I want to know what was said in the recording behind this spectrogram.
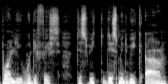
Burnley, who they face this week, this midweek. Um,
